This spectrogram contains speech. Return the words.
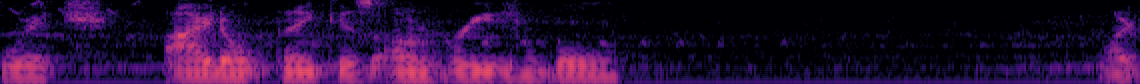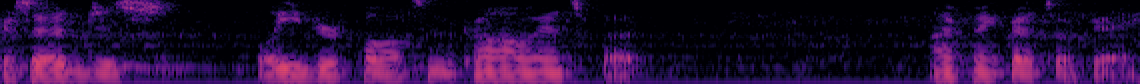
Which I don't think is unreasonable. Like I said, just leave your thoughts in the comments, but I think that's okay.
